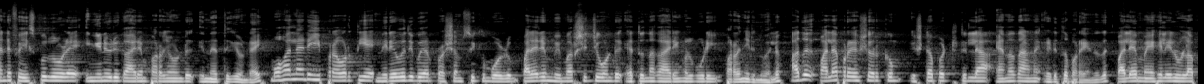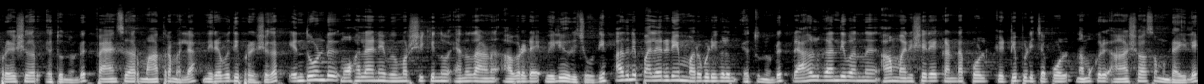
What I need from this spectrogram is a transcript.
തന്റെ ഫേസ്ബുക്കിലൂടെ ഇങ്ങനെയൊരു കാര്യം പറഞ്ഞുകൊണ്ട് ഇന്ന് എത്തുകയുണ്ടായി. മോഹൻലാലിന്റെ ഈ പ്രവൃത്തിയെ നിരവധി പേർ പ്രശംസിക്കുമ്പോഴും പലരും വിമർശിച്ചുകൊണ്ട് എത്തുന്ന കാര്യങ്ങൾ കൂടി പറഞ്ഞിരുന്നുവല്ലോ. അത് പല പ്രേക്ഷകർക്കും ഇഷ്ടപ്പെട്ടിട്ടില്ല എന്നതാണ് എടുത്തു പറയുന്നത്. പല മേഖലയിലുള്ള പ്രേക്ഷകർ എത്തുന്നുണ്ട്. ഫാൻസുകാർ മാത്രമല്ല നിരവധി പ്രേക്ഷകർ. എന്തുകൊണ്ട് മോഹൻലാലിനെ വിമർശിക്കുന്നു എന്നതാണ് അവരുടെ വലിയൊരു ചോദ്യം. അതിന് പലരുടെയും മറുപടികളും എത്തുന്നുണ്ട്. രാഹുൽ ഗാന്ധി വന്ന് ആ മനുഷ്യരെ കണ്ടപ്പോൾ കെട്ടിപ്പിടിച്ചപ്പോൾ നമുക്കൊരു ആശ്വാസം ഉണ്ടായില്ലേ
